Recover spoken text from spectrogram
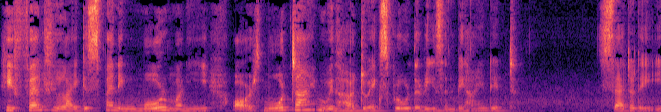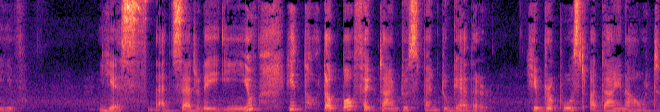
He felt like spending more money or more time with her to explore the reason behind it. Saturday Eve. Yes, that Saturday Eve, he thought a perfect time to spend together. He proposed a dine out,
